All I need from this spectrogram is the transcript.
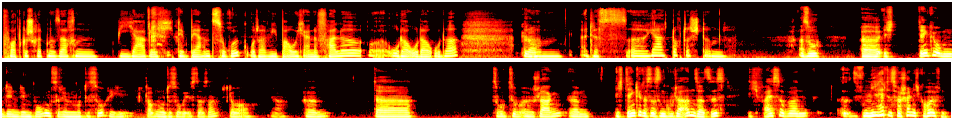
fortgeschrittene Sachen, wie jage ich den Bären zurück oder wie baue ich eine Falle oder oder oder. Genau. Ähm, das, äh, ja, doch, das stimmt. Also, äh, ich denke, um den, den Bogen zu dem Montessori, ich glaube Montessori ist das, ne? Ich glaube auch, ja. Ähm, da zurückzuschlagen, ähm, ich denke, dass das ein guter Ansatz ist. Ich weiß aber, also mir hätte es wahrscheinlich geholfen.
